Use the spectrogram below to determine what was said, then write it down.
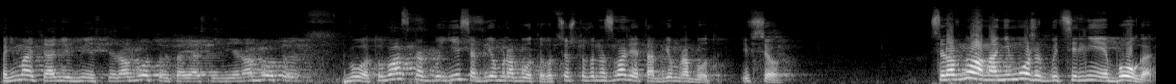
Понимаете, они вместе работают, а я с ними не работаю. Вот, у вас как бы есть объем работы. Вот все, что вы назвали, это объем работы. И все. Все равно она не может быть сильнее Бога.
